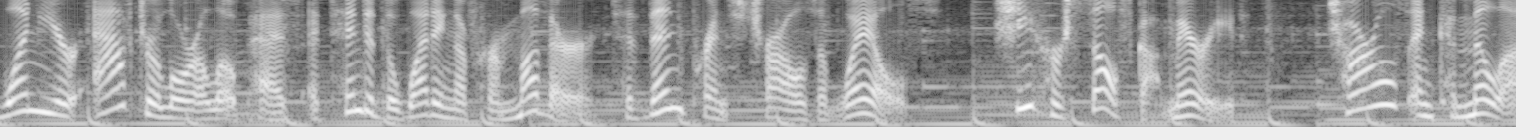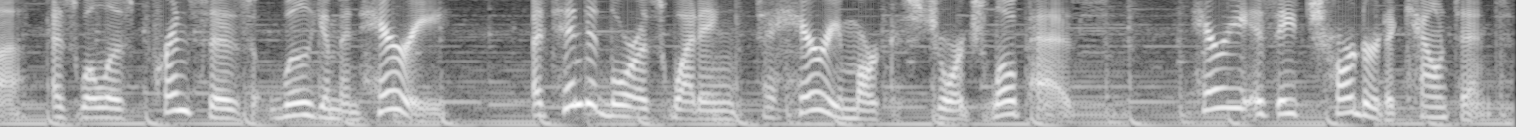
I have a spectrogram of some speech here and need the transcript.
one year after Laura Lopes attended the wedding of her mother to then Prince Charles of Wales, she herself got married. Charles and Camilla, as well as Princes William and Harry, attended Laura's wedding to Harry Marcus George Lopes. Harry is a chartered accountant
